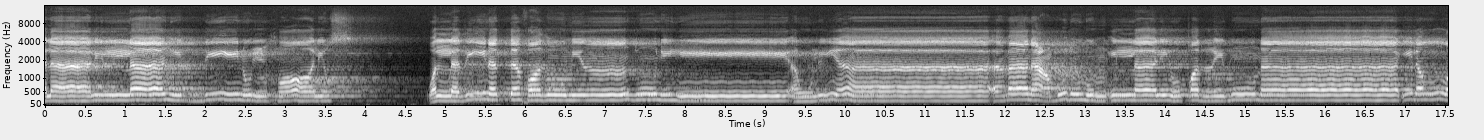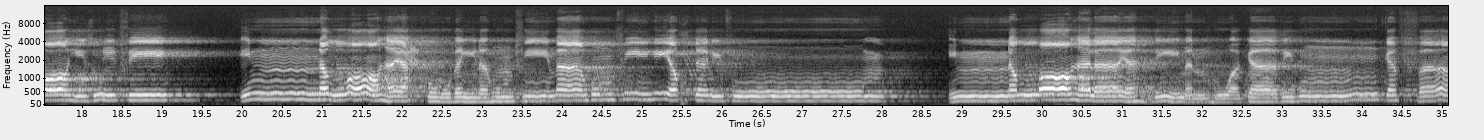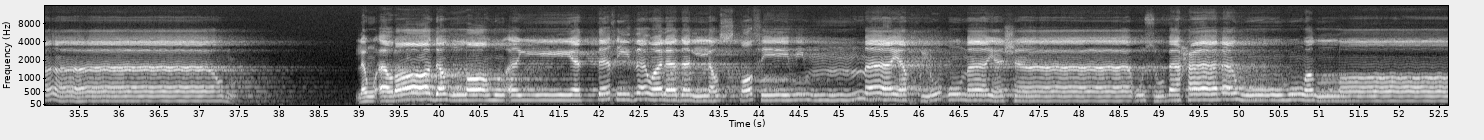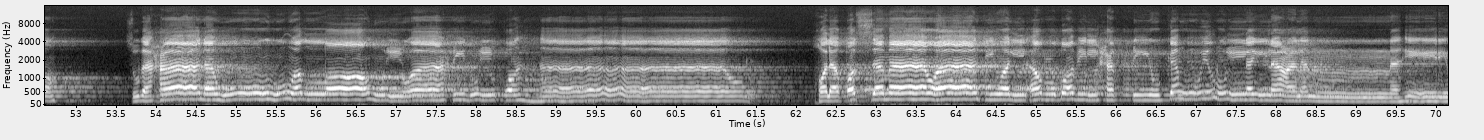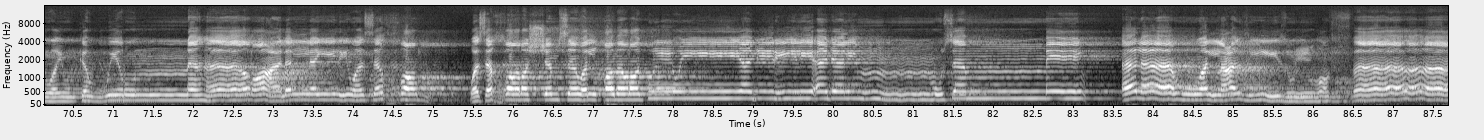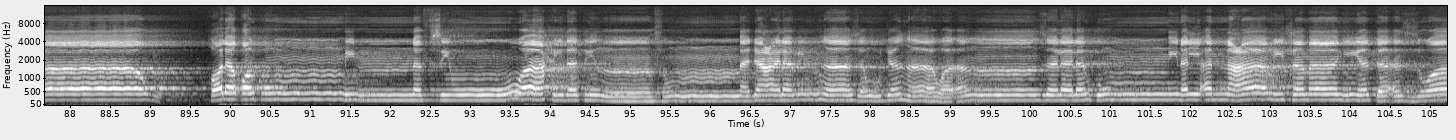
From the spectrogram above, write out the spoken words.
ألا لله الدين الخالص والذين اتخذوا من دونه أولياء ما نعبدهم إلا ليقربونا إلى الله زلفي إن الله يحكم بينهم فيما هم فيه يختلفون إن الله لا يهدي من هو كاذب كفار. لو أراد الله أن يتخذ ولدا لاصطفي مما يخلق ما يشاء سبحانه هو الله. سبحانه هو الله الواحد القهار. خلق السماوات والأرض بالحق يكور الليل على النهير ويكور النهار على الليل وسخر وسخر الشمس والقمر كل يجري لأجل مسمى. ألا هو العزيز الغفار. خلقكم من نفس واحدة ثم جعل منها زوجها وأنزل لكم من الأنعام ثمانية أزواج.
